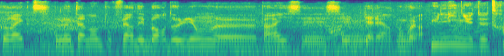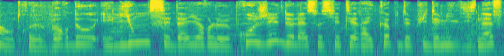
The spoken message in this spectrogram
correcte, notamment pour faire des Bordeaux-Lyon. pareil, c'est une galère. Donc voilà. Une ligne de train entre Bordeaux et Lyon, c'est d'ailleurs le projet de la société Raikop depuis 2019.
